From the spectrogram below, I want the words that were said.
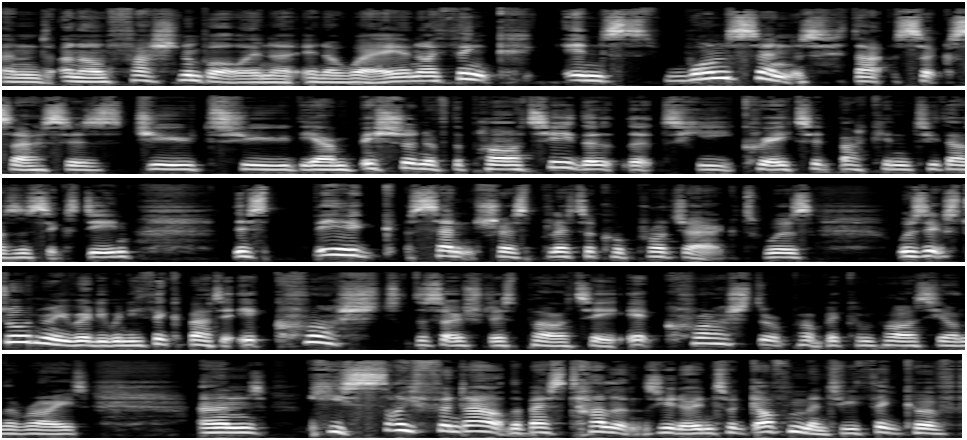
and, and unfashionable in a, in a way. And I think in one sense that success is due to the ambition of the party that, that he created back in 2016. This big centrist political project was was extraordinary really when you think about it. It crushed the socialist party. It crushed the republican party on the right. And he siphoned out the best talents you know into government. You think of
